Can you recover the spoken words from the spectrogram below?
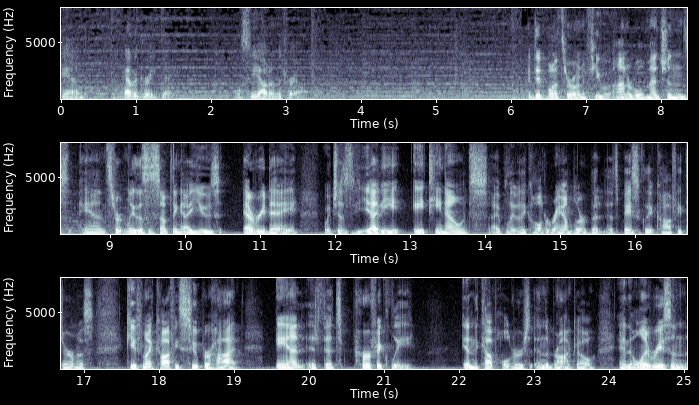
and have a great day. We'll see you out on the trail. I did want to throw in a few honorable mentions, and certainly this is something I use every day, which is Yeti 18 ounce. I believe they call it a Rambler, but it's basically a coffee thermos. Keeps my coffee super hot, and it fits perfectly in the cup holders in the Bronco. And the only reason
